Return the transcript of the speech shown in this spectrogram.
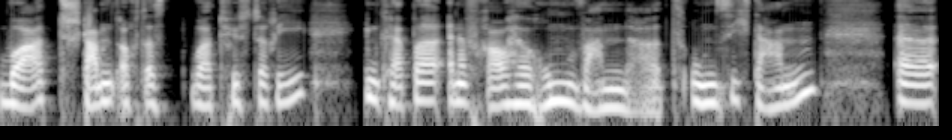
Wort stammt auch das Wort Hysterie, im Körper einer Frau herumwandert und sich dann äh,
